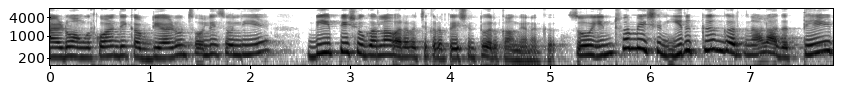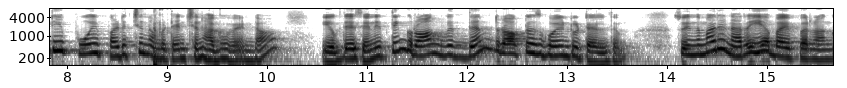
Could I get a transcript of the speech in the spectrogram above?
ஆகிடும் அவங்க குழந்தைக்கு அப்படி ஆகிடும் சொல்லி சொல்லியே பிபி சுகர்லாம் வர வச்சுக்கிற பேஷண்ட்டும் இருக்காங்க எனக்கு. ஸோ இன்ஃபர்மேஷன் இருக்குங்கிறதுனால அதை தேடி போய் படித்து நம்ம டென்ஷன் ஆக வேண்டாம். If there's anything wrong with them doctors going to tell them so இந்த மாதிரி நிறைய பயப்படுறாங்க.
